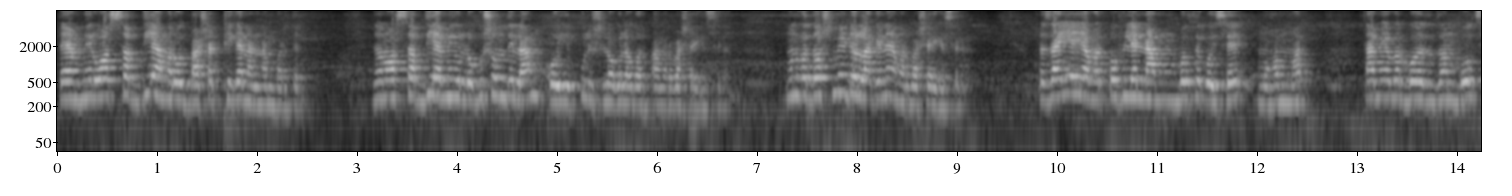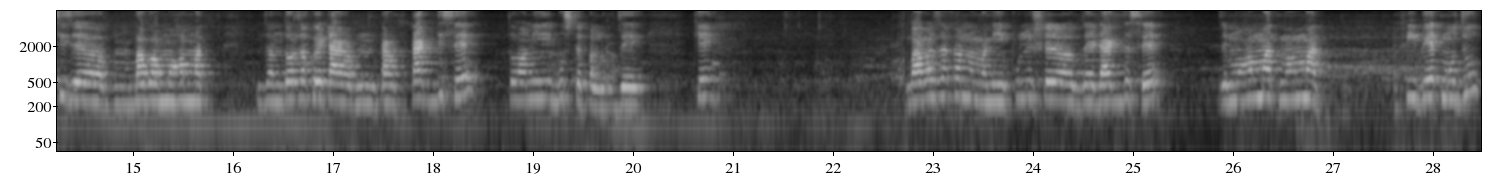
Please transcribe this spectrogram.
তাই আমের হোয়াটসঅ্যাপ দিয়ে আমার ওই বাসার ঠিকানার নাম্বার দেন। যখন হোয়াটসঅ্যাপ দিয়ে আমি লোকেশন দিলাম, ওই পুলিশ লগে লগে আমার বাসায় গেছে মনে কর দশ মিনিটও লাগে না আমার বাসায় গেছে। তো যাই এই আমার কফিলের নাম বলতে কইছে মোহাম্মদ। তা আমি আবার যখন বলছি যে, বাবা মোহাম্মদ, যখন দরজা করে টাক দিছে, তো আমি বুঝতে পারল যে, কে? বাবা যখন মানে পুলিশের ডাক দিছে যে মোহাম্মদ মোহাম্মদ, ফি বেত মজুদ।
